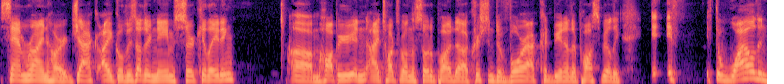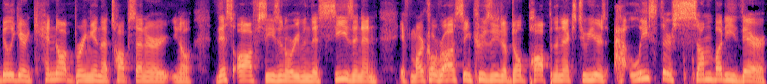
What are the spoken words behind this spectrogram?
Sam Reinhart, Jack Eichel, there's other names circulating. Um, Hoppy and I talked about on the Soda Pod, uh, Christian Dvorak could be another possibility. If if the Wild and Billy Guerin cannot bring in that top center, you know, this off season or even this season, and if Marco Rossi and Khusnutdinov don't pop in the next two years, at least there's somebody there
